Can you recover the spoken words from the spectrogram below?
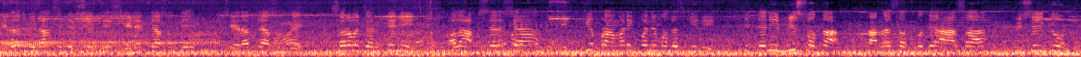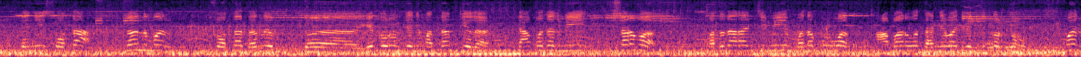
मिरज विधानसभेतले खेड्यातले असू दे शहरातले असू दे सर्व जनतेने मला अक्षरशः इतकी प्रामाणिकपणे मदत केली की त्यांनी मी स्वतः ताना सतपती असा विषय घेऊन त्यांनी स्वतः तन मन स्वतः धन द- हे करून त्यांनी मतदान केलं. त्याबद्दल मी सर्व मतदारांची मी मनपूर्वक आभार व धन्यवाद व्यक्त करतो. पण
